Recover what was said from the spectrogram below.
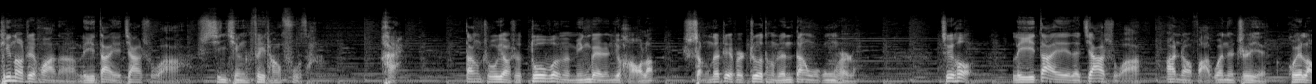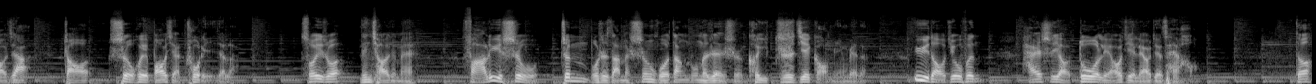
听到这话呢，李大爷家属啊心情非常复杂。嗨，当初要是多问问明白人就好了，省得这份折腾人耽误工夫了。最后，李大爷的家属啊，按照法官的指引回老家找社会保险处理去了。所以说，您瞧见没？法律事务。真不是咱们生活当中的认识可以直接搞明白的，遇到纠纷还是要多了解了解才好。得，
